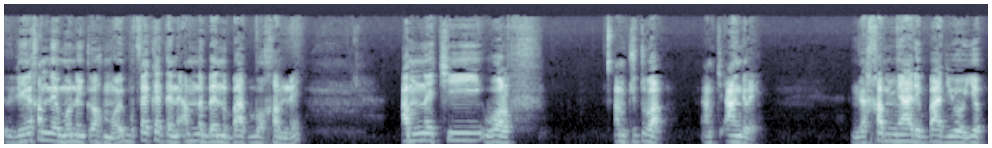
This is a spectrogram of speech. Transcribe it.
li nga xam ne mën nañ ko wax mooy bu fekkente ne am na benn baat boo xam ne am na ci wolof am ci tubaab am ci anglais nga xam ñaari baat yooyu yëpp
